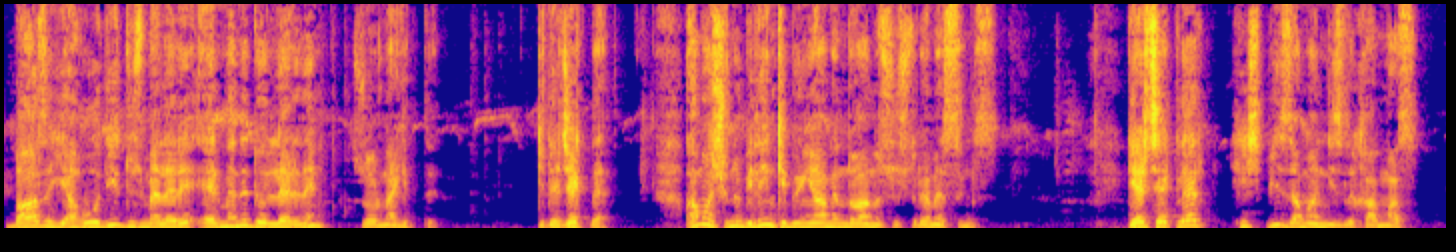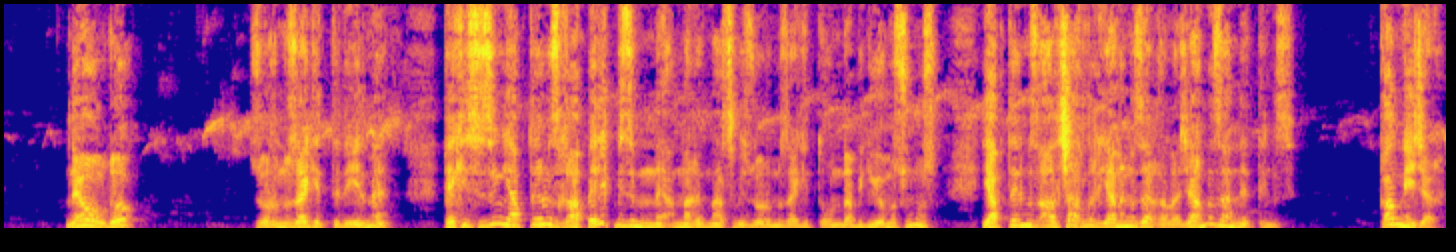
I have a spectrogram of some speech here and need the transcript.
bazı Yahudi düzmeleri Ermeni döllerinin zoruna gitti. Gidecek de. Ama şunu bilin ki Bünyamin Doğan'ı süstüremezsiniz. Gerçekler hiçbir zaman gizli kalmaz. Ne oldu? Zorunuza gitti değil mi? Peki sizin yaptığınız kahpelik bizim ne- na- nasıl bir zorumuza gitti onu da biliyor musunuz? Yaptığınız alçaklık yanınıza kalacak mı zannettiniz? Kalmayacak.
